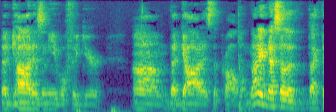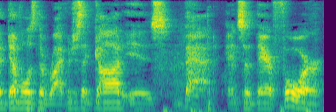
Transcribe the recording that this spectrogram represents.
that God is an evil figure, um, that God is the problem. Not even necessarily that, like the devil is the right, but just that God is bad, and so therefore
